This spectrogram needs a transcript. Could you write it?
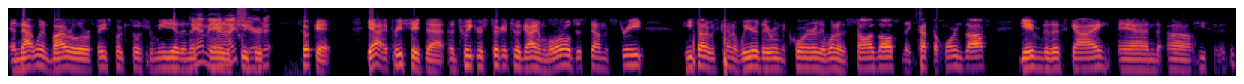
And that went viral over Facebook, social media. The next yeah, day, man, the I shared tweakers it. took it. Yeah, I appreciate that. The tweakers took it to a guy in Laurel just down the street. He thought it was kind of weird. They were in the corner. They wanted a sawzall, so they cut the horns off, gave them to this guy, and uh, he said, "This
